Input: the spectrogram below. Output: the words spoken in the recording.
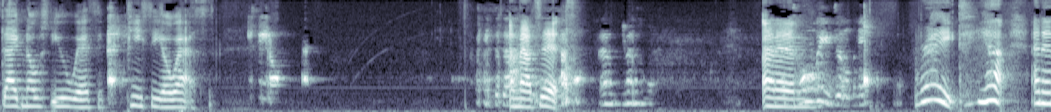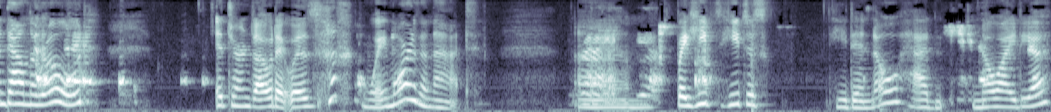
diagnose you with PCOS. And that's it. And then And then, totally delayed. right, yeah. And then down the road, it turns out it was way more than that. Um, yeah. But he he just he didn't know, had no idea.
